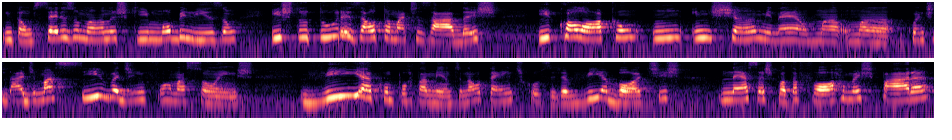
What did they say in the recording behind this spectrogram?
Então, seres humanos que mobilizam estruturas automatizadas e colocam um enxame, né, uma, uma quantidade massiva de informações via comportamento inautêntico, ou seja, via bots, nessas plataformas para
